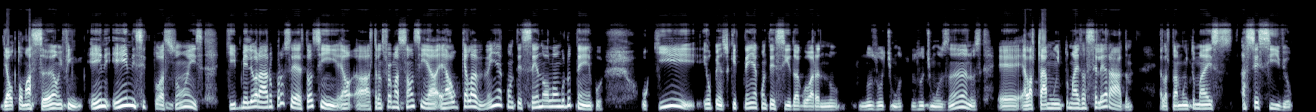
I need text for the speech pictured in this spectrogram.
de automação, enfim, N, N situações que melhoraram o processo. Então, assim, é, a transformação assim, é, é, algo que ela vem acontecendo ao longo do tempo. O que eu penso que tem acontecido agora no, nos, últimos, nos últimos anos, é, ela está muito mais acelerada, ela está muito mais acessível.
